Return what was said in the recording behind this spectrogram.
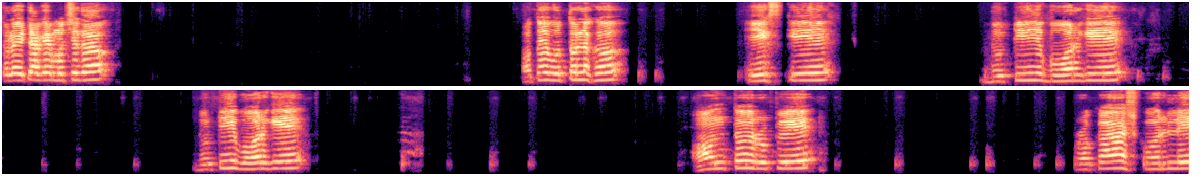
চলো এটাকে মুছে দাও অতএব উত্তর লেখো এক্স কে দুটি বর্গে দুটি বর্গে অন্তরূপে প্রকাশ করলে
